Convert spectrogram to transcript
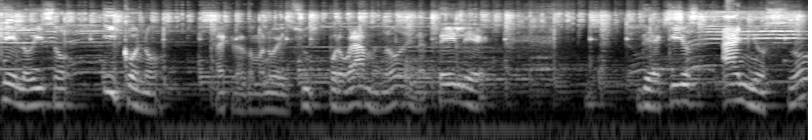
que lo hizo ícono a Gerardo Manuel, su programa ¿no? en la tele de aquellos años, ¿no?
